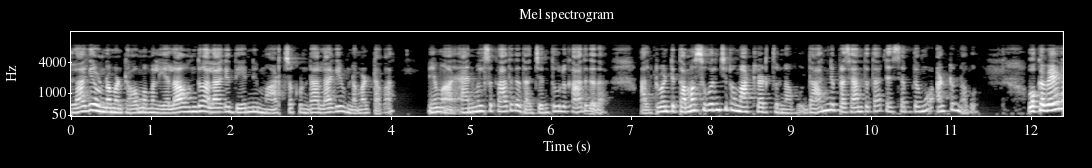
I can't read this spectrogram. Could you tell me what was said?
అలాగే ఉండమంటావా? మమ్మల్ని ఎలా ఉందో అలాగే దేన్ని మార్చకుండా అలాగే ఉండమంటావా? మేము యానిమల్స్ కాదు కదా జంతువులు కాదు కదా. అటువంటి తమస్సు గురించి నువ్వు మాట్లాడుతున్నావు. దాన్ని ప్రశాంతత నిశ్శబ్దము అంటున్నావు. ఒకవేళ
